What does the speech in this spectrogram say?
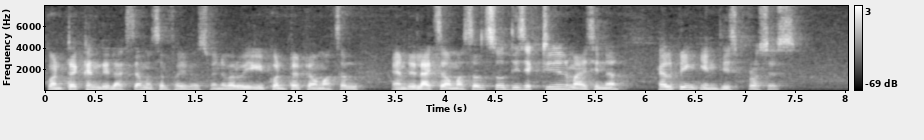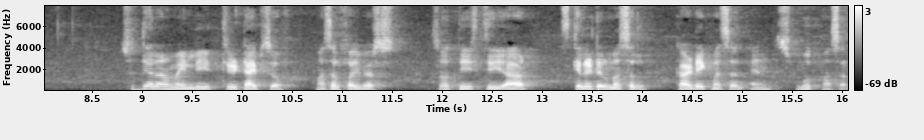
contract and relax the muscle fibers. Whenever we contract our muscle and relax our muscles so these actin and myosin are helping in this process. So there are mainly three types of muscle fibers so these three are skeletal muscle, cardiac muscle and smooth muscle.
